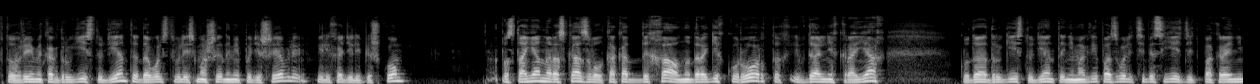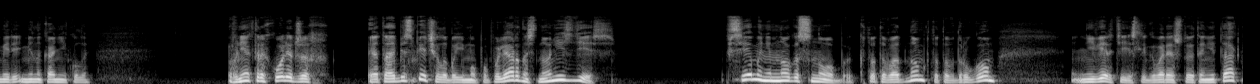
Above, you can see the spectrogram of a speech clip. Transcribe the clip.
в то время как другие студенты довольствовались машинами подешевле или ходили пешком. Постоянно рассказывал, как отдыхал на дорогих курортах и в дальних краях, куда другие студенты не могли позволить себе съездить, по крайней мере, не на каникулы. В некоторых колледжах это обеспечило бы ему популярность, но не здесь. Все мы немного снобы, кто-то в одном, кто-то в другом. Не верьте, если говорят, что это не так.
